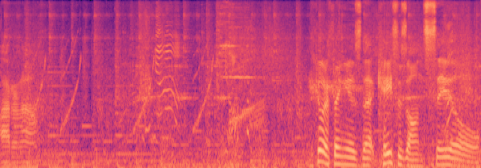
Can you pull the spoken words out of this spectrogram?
I don't know. The killer thing is that case is on sale,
